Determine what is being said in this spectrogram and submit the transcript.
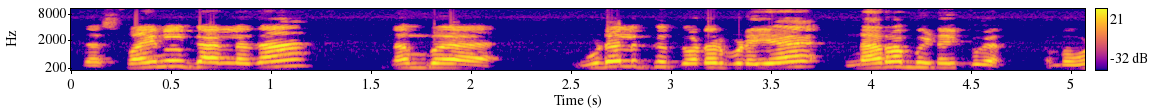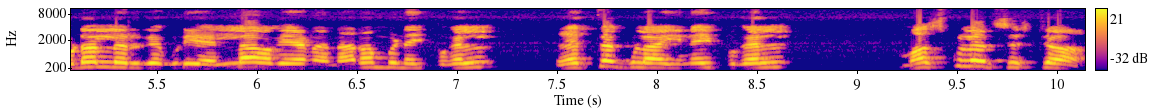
இந்த ஸ்பைனல் கார்டில் தான் நம்ம உடலுக்கு தொடர்புடைய நரம்பு இணைப்புகள் நம்ம உடலில் இருக்கக்கூடிய எல்லா வகையான நரம்பு இணைப்புகள் இரத்த குழாய் இணைப்புகள் மஸ்குலர் சிஸ்டம்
